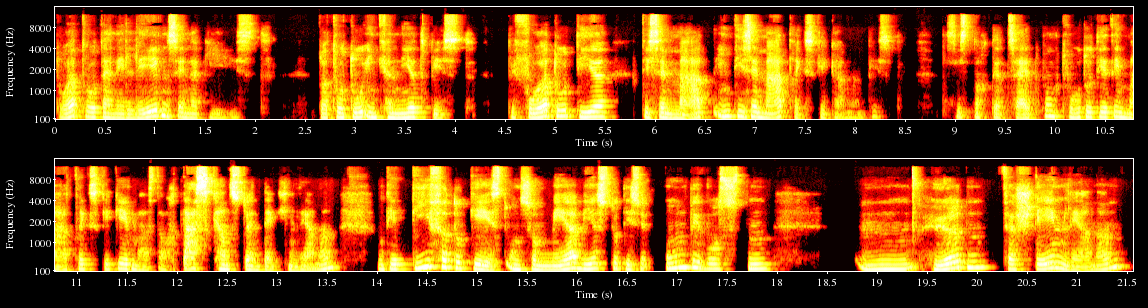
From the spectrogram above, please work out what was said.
dort, wo deine Lebensenergie ist, dort, wo du inkarniert bist, bevor du dir diese in diese Matrix gegangen bist. Das ist noch der Zeitpunkt, wo du dir die Matrix gegeben hast. Auch das kannst du entdecken lernen. Und je tiefer du gehst, umso mehr wirst du diese unbewussten Hürden verstehen lernen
